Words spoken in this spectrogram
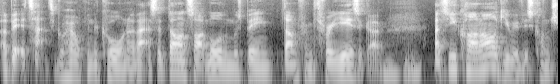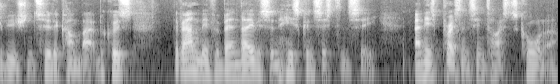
a bit of tactical help in the corner, that's a darn sight more than was being done from three years ago. Mm-hmm. And so you can't argue with his contribution to the comeback because if it hadn't been for Ben Davison, his consistency and his presence in Tyson's corner,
